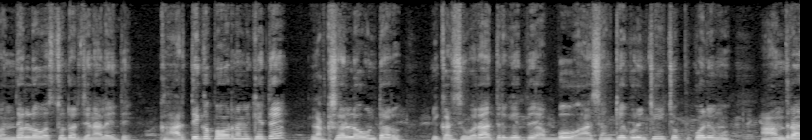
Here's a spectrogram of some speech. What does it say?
వందల్లో వస్తుంటారు జనాలైతే. కార్తీక పౌర్ణమికి అయితే లక్షల్లో ఉంటారు. ఇక శివరాత్రికి అయితే అబ్బో ఆ సంఖ్య గురించి చెప్పుకోలేము. ఆంధ్ర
